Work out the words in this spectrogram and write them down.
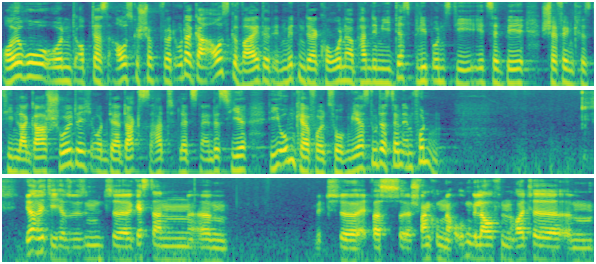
Euro und ob das ausgeschöpft wird oder gar ausgeweitet inmitten der Corona-Pandemie, das blieb uns die EZB-Chefin Christine Lagarde schuldig und der DAX hat letzten Endes hier die Umkehr vollzogen. Wie hast du das denn empfunden? Ja, richtig. Also wir sind äh, gestern ähm, mit äh, etwas äh, Schwankungen nach oben gelaufen. Heute ähm,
